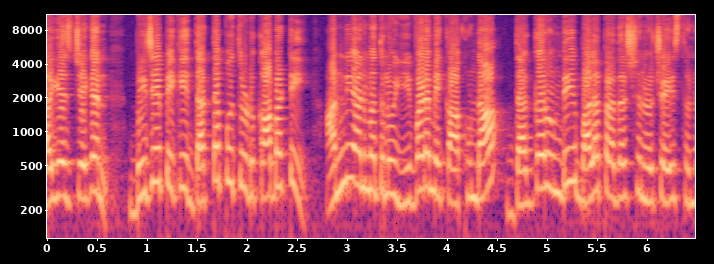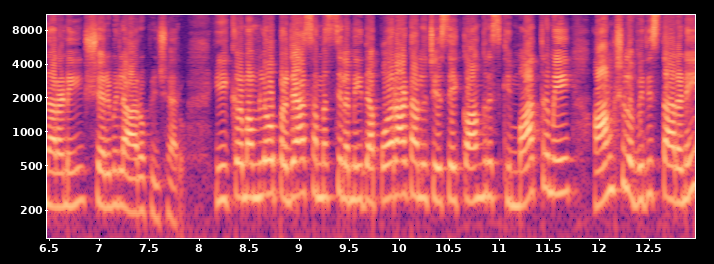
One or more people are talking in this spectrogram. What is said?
వైఎస్ జగన్ బీజేపీకి దత్తపుత్రుడు కాబట్టి అన్ని అనుమతులు ఇవ్వడమే కాకుండా దగ్గరుండి బల ప్రదర్శనలు చేస్తున్నారని షర్మిల ఆరోపించారు. ఈ క్రమంలో ప్రజా సమస్యల మీద పోరాటాలు చేసే కాంగ్రెస్కి మాత్రమే ఆంక్షలు విధిస్తారని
